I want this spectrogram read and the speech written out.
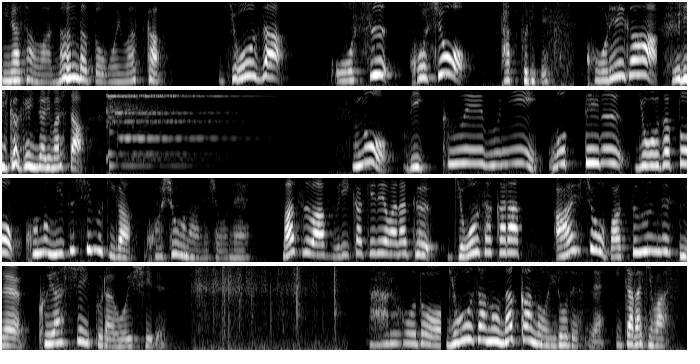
皆さんは何だと思いますか？餃子お酢胡椒たっぷりです。これがふりかけになりました。酢のビッグウェーブに乗っている餃子とこの水しぶきが胡椒なんでしょうね。まずはふりかけではなく餃子から。相性抜群ですね。悔しいくらい美味しいです。なるほど。餃子の中の色ですね。いただきます。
